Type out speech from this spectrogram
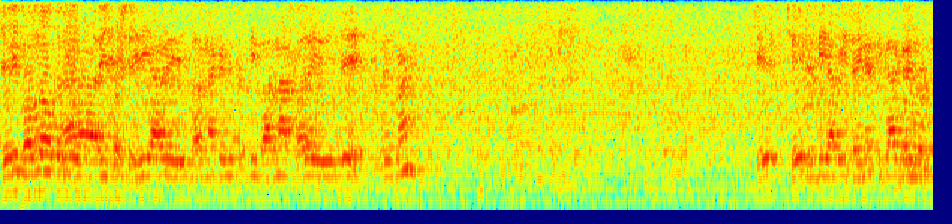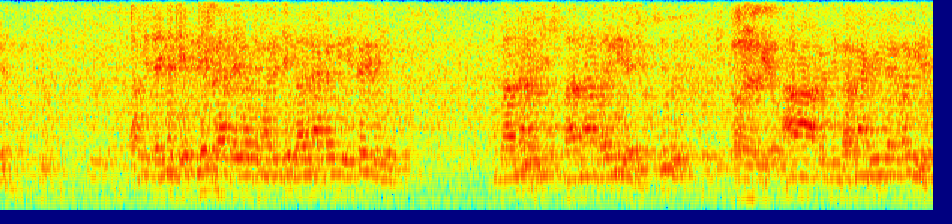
જેવી ભાવનાઓ કરવી એ બધી પડશે જેવી આવડે એવી ભાવના કરવી બધી ભાવના ફળે એવી છે. બરાબર? ઠેર ઠેર સુધી આપણી સહીને સ્વીકાર કરેલો છે. આપણી સહીને ઠેર સુધી સ્વીકાર થયેલો છે. માટે જે ભાવના કરવી એ કરી દેજો. ભાવના ભાવના વળગી રહેજો. શું કહ્યું? હા આપણે જે ભાવના કરી ત્યારે વળગી રહેજો.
